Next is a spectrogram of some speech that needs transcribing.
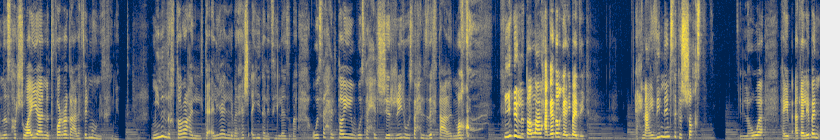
نسهر شوية نتفرج على فيلم ونتخمد مين اللي اخترع التقاليع اللي ملهاش أي 30 لازمة؟ وساحل طيب وساحل شرير وساحل زفت على دماغكم مين اللي طلع الحاجات الغريبة دي؟ إحنا عايزين نمسك الشخص اللي هو هيبقى غالبا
